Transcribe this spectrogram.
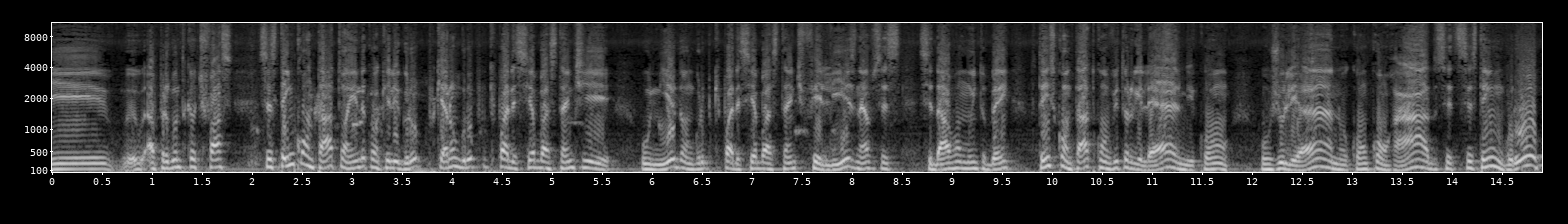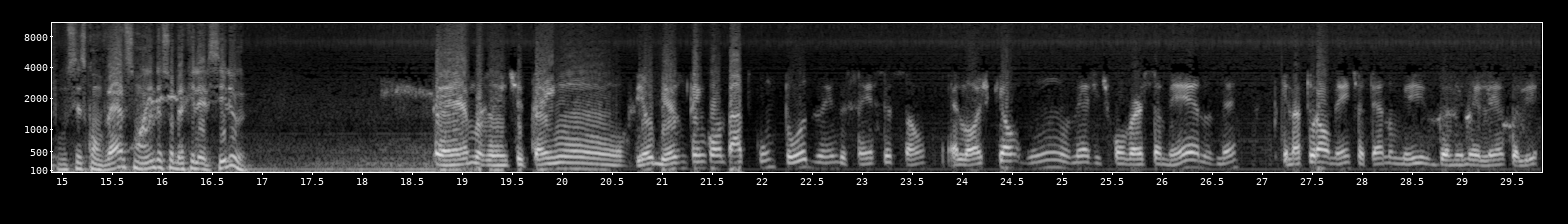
E a pergunta que eu te faço, vocês têm contato ainda com aquele grupo? Porque era um grupo que parecia bastante unido, um grupo que parecia bastante feliz, né? Vocês se davam muito bem. Tu tens contato com o Vitor Guilherme, com o Juliano, com o Conrado? Vocês têm um grupo? Vocês conversam ainda sobre aquele Ercílio? Temos, a gente tem um, eu mesmo tenho contato com todos ainda, sem exceção. É lógico que alguns, né, a gente conversa menos, né? Porque naturalmente até no meio do no elenco ali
